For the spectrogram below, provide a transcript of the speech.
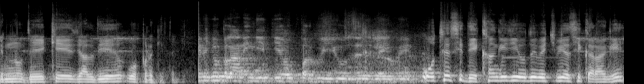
ਇਹਨਾਂ ਨੂੰ ਦੇਖ ਕੇ ਜਲਦੀ ਇਹ ਓਪਨ ਕੀਤਾ। ਕੋਈ ਪਲਾਨਿੰਗ ਕੀਤੀ ਹੈ ਉੱਪਰ ਕੋਈ ਯੂਜ਼ੇਜ ਲਈ ਕੋਈ? ਉੱਥੇ ਅਸੀਂ ਦੇਖਾਂਗੇ ਜੀ ਉਹਦੇ ਵਿੱਚ ਵੀ ਅਸੀਂ ਕਰਾਂਗੇ।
